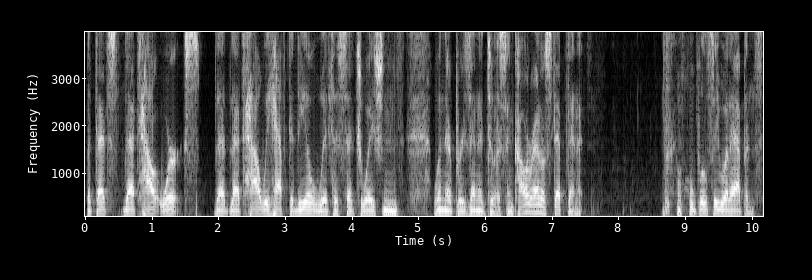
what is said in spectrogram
But that's that's how it works. That that's how we have to deal with the situations when they're presented to us. And Colorado stepped in it. we'll see what happens.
